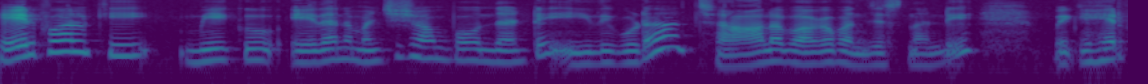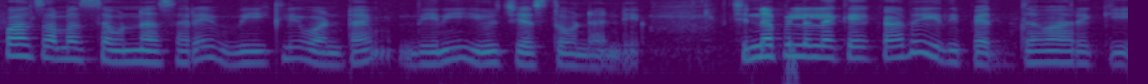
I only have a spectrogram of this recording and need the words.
హెయిర్ ఫాల్కి మీకు ఏదైనా మంచి షాంపూ ఉందంటే ఇది కూడా చాలా బాగా పనిచేస్తుందండి. మీకు హెయిర్ ఫాల్ సమస్య ఉన్నా సరే వీక్లీ వన్ టైం దీన్ని యూజ్ చేస్తూ ఉండండి. చిన్నపిల్లలకే కాదు ఇది పెద్దవారికి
